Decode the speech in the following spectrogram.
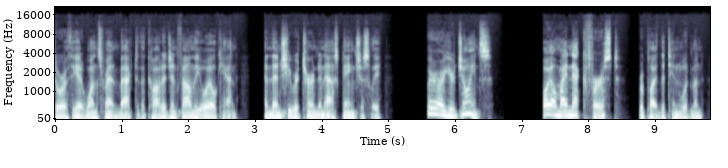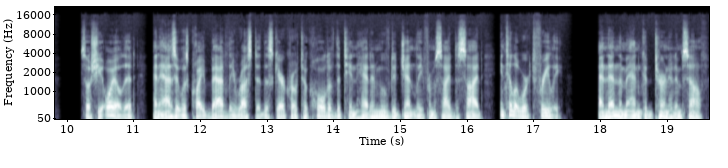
Dorothy at once ran back to the cottage and found the oil can, and then she returned and asked anxiously, where are your joints? Oil my neck first, replied the Tin Woodman. So she oiled it, and as it was quite badly rusted, the Scarecrow took hold of the tin head and moved it gently from side to side until it worked freely, and then the man could turn it himself.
